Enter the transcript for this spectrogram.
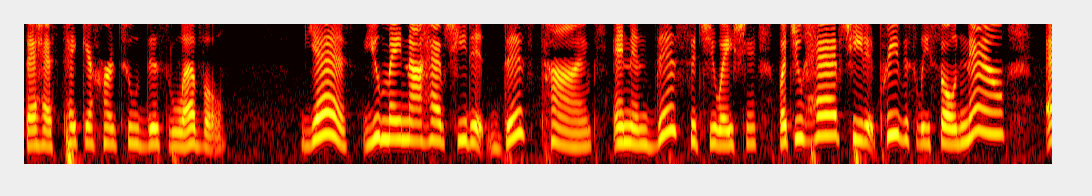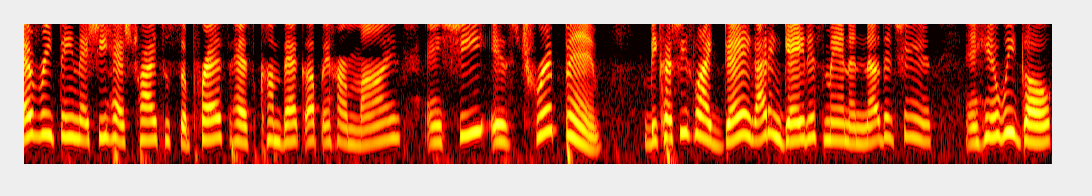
that has taken her to this level. Yes, you may not have cheated this time and in this situation, but you have cheated previously. So now everything that she has tried to suppress has come back up in her mind and she is tripping because she's like, dang, I didn't give this man another chance. And here we go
